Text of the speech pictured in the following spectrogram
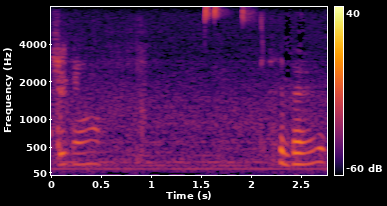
chicken? The bird.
